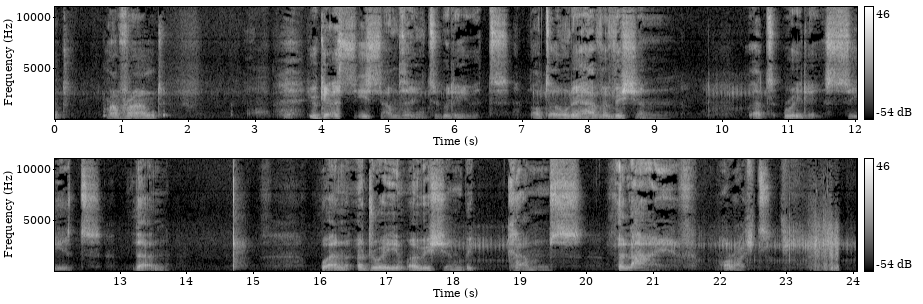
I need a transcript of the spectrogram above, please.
friend, my friend? You gotta see something to believe it. Not only have a vision, but really see it. Then, when a dream, a vision becomes alive. Alright.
